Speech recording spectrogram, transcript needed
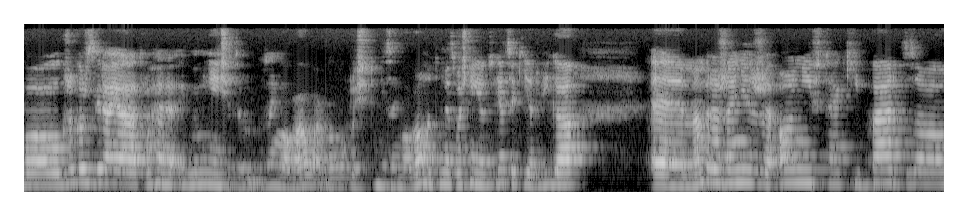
bo Grzegorz Zgraja trochę jakby mniej się tym zajmował, albo w ogóle się tym nie zajmował, natomiast właśnie Jacek i Jadwiga e, mam wrażenie, że oni w taki bardzo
